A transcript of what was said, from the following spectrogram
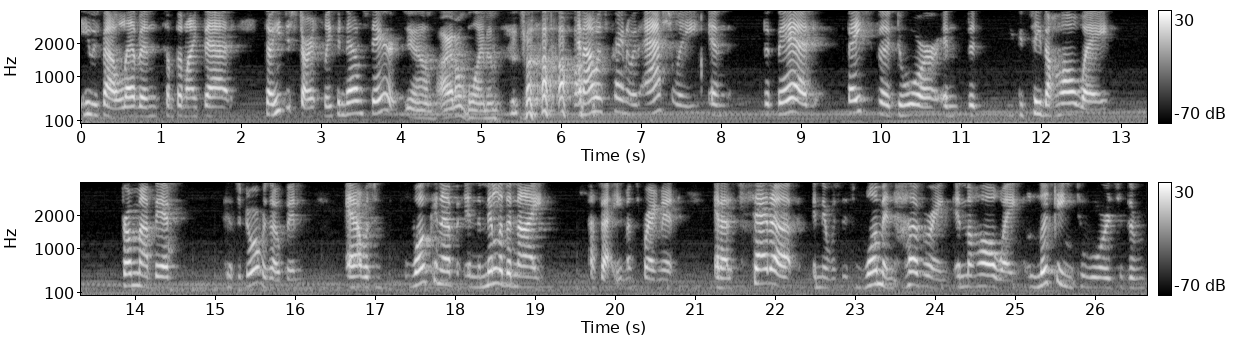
he was about eleven, something like that. So he just started sleeping downstairs. Yeah, I don't blame him. and I was pregnant with Ashley, and the bed faced the door, and the you could see the hallway from my bed because the door was open, and I was woken up in the middle of the night. I was about eight months pregnant, and I sat up, and there was this woman hovering in the hallway, looking towards the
